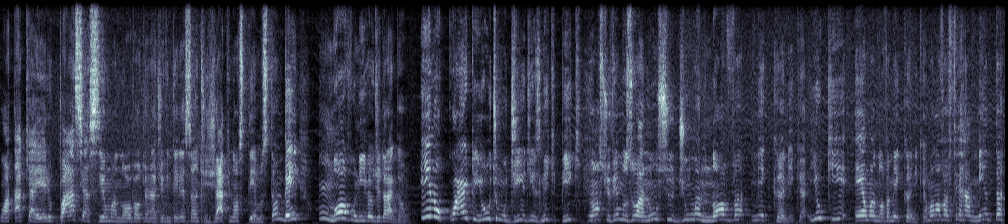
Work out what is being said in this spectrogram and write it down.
o ataque aéreo passe a ser uma nova alternativa interessante, já que nós temos também um novo nível de dragão. E no quarto e último dia de Sneak Peek, nós tivemos o anúncio de uma nova mecânica. E o que é uma nova mecânica? É uma nova ferramenta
